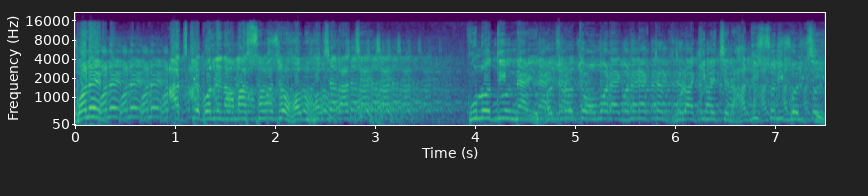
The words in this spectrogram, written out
বলেন। আজকে বলেন আমার সমাজে বিচার আছে? কোনো দিন নাই। হজরত ওমর একদিন একটা ঘোড়া কিনেছেন। হাদিস শরীফ বলছি।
